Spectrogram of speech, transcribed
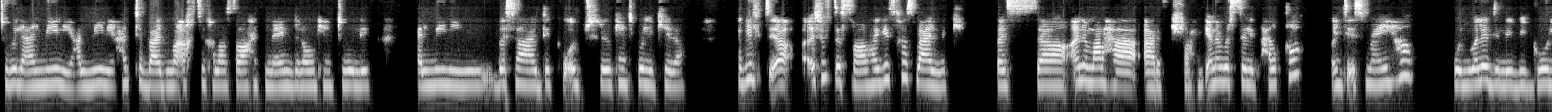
تقول علميني علميني. حتى بعد ما أختي خلاص راحت من عندنا وكانت تقول لي علميني بساعدك وأبشري وكانت تقول لي كذا. فقلت شفت إصرارها قلت خلاص بعلمك. بس أنا ما راح أعرف أشرح لك أنا برسل لك حلقة وأنت اسمعيها والولد اللي بيقول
